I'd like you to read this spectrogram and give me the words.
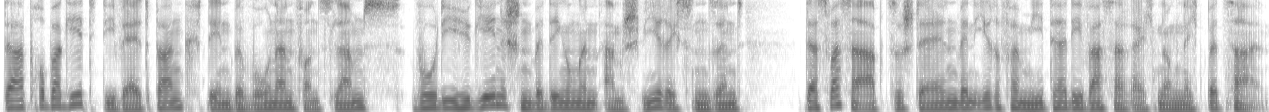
Da propagiert die Weltbank den Bewohnern von Slums, wo die hygienischen Bedingungen am schwierigsten sind, das Wasser abzustellen, wenn ihre Vermieter die Wasserrechnung nicht bezahlen.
